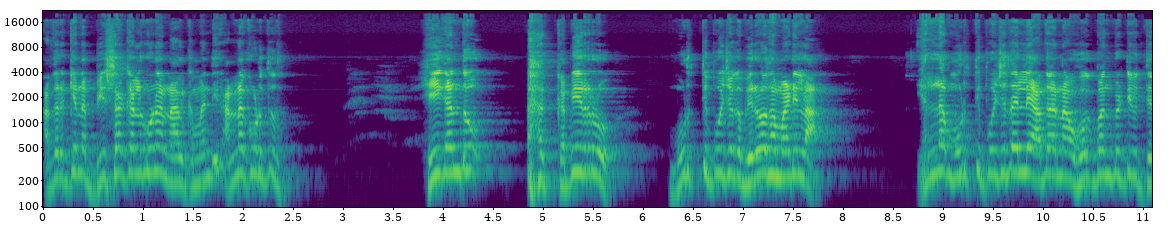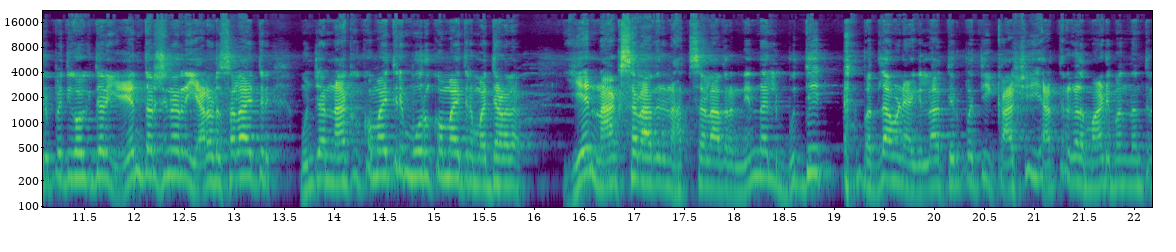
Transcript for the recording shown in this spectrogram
ಅದಕ್ಕಿಂತ ಬೀಸ ಕಲ್ಗುಣ ನಾಲ್ಕು ಮಂದಿಗೆ ಅನ್ನ ಕೊಡ್ತದೆ. ಹೀಗಂದು ಕಬೀರರು ಮೂರ್ತಿ ಪೂಜೆಗೆ ವಿರೋಧ ಮಾಡಿಲ್ಲ. ಎಲ್ಲ ಮೂರ್ತಿ ಪೂಜೆದಲ್ಲಿ ಅದ. ನಾವು ಹೋಗಿ ಬಂದ್ಬಿಟ್ಟಿವಿ. ತಿರುಪತಿಗೆ ಹೋಗಿದ್ದೇವೆ. ಏನು ದರ್ಶನ ರೀ ಎರಡು ಸಲ ಆಯ್ತು ರೀ ಮುಂಜಾನೆ ನಾಲ್ಕು ಕೊಮ್ಮ ಆಯ್ತು ರೀ ಮಧ್ಯಾಹ್ನದ. ಏನು ನಾಲ್ಕು ಸಲ ಆದ್ರೆ, ಹತ್ತು ಸಲ ಆದ್ರೆ ನಿನ್ನಲ್ಲಿ ಬುದ್ಧಿ ಬದಲಾವಣೆ ಆಗಿಲ್ಲ. ತಿರುಪತಿ, ಕಾಶಿ ಯಾತ್ರೆಗಳು ಮಾಡಿ ಬಂದ ನಂತರ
